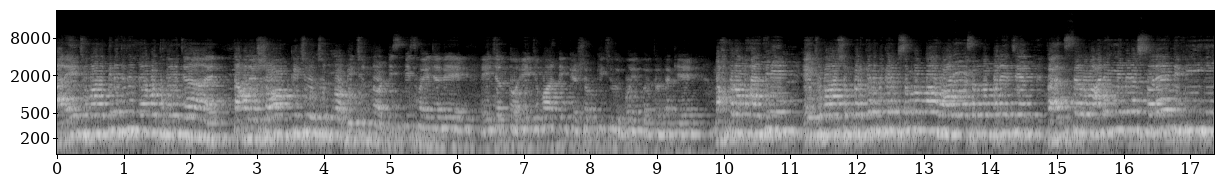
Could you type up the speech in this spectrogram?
আর এই জুমার দিনে যদি কেয়ামত হয়ে যায়, তাহলে সব কিছু চূর্ণ বিচূর্ণ ডিসমিস হয়ে যাবে। এই জন্য এই জুমার দিনকে সবকিছু বই করতে থাকে মাহতারাম হাজিরিন এই জুমার সম্পর্কে নবী করিম সাল্লাল্লাহু আলাইহি ওয়াসাল্লাম বলেছেন, ফাকসারু আলাইহি মিনাস সালাতি ফীহি,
